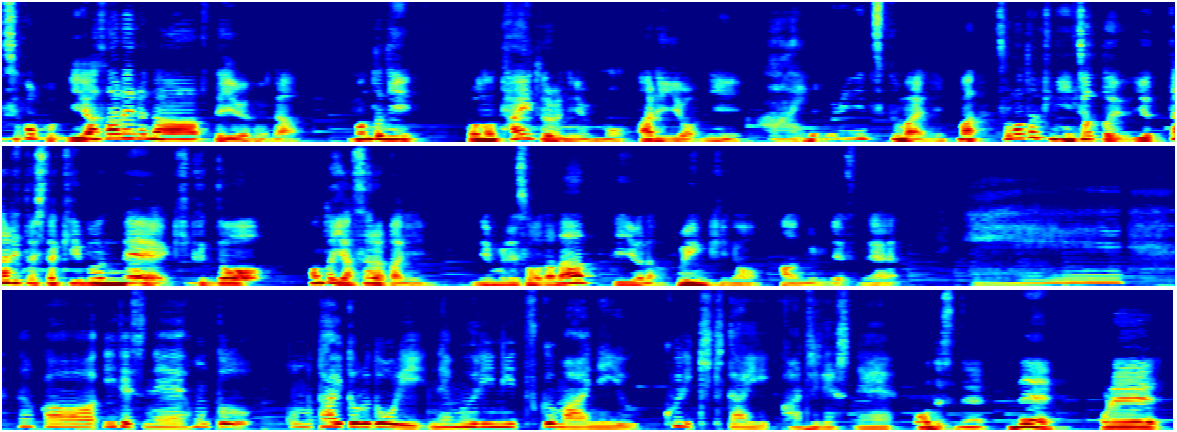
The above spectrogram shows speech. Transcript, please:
すごく癒されるなーっていう風な、本当にこのタイトルにもあるように、はい。眠りにつく前に、まあその時にちょっとゆったりとした気分で聞くと、本当安らかに眠れそうだなっていうような雰囲気の番組ですね。へえ、なんかいいですね。本当このタイトル通り、眠りにつく前にゆっくり聞きたい感じですね。そうですね。で、これ、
